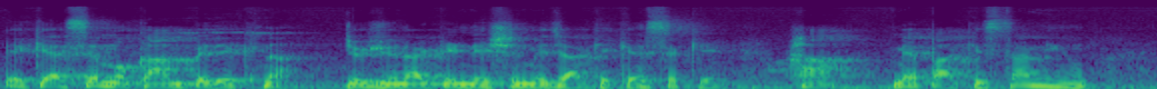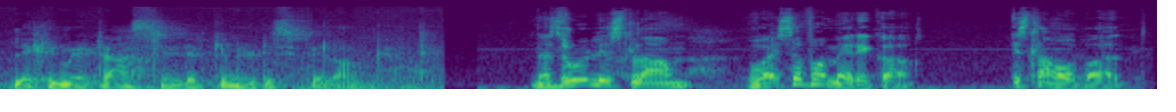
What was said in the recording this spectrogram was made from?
ایک ایسے مقام پہ دیکھنا جو یونائٹیڈ نیشن میں جا کے کہہ سکے ہاں میں پاکستانی ہوں، لیکن میں ٹرانسجینڈر کمیونٹی سے بلانگ کرتی ہوں۔ نظر الاسلام وائس آف امریکہ اسلام آباد۔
